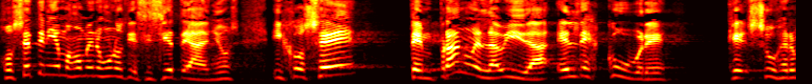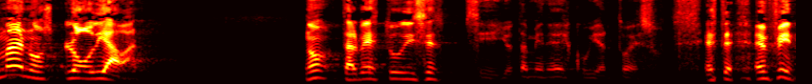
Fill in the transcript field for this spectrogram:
José tenía más o menos unos 17 años y José, temprano en la vida, él descubre que sus hermanos lo odiaban. No, tal vez tú dices, sí, yo también he descubierto eso. Este, en fin,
